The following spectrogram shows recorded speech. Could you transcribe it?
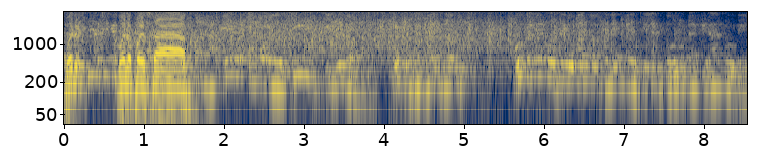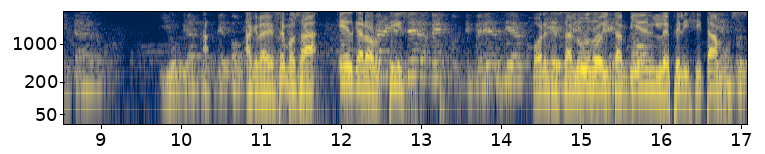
Bueno, bueno pues a... Un tremendo ser humano que déjenme decirles con una gran humildad y un gran respeto. Agradecemos a Edgar Ortiz por ese saludo y también le felicitamos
